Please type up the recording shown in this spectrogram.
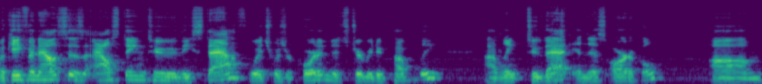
O'Keefe announced his ousting to the staff, which was recorded and distributed publicly. I linked to that in this article um,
